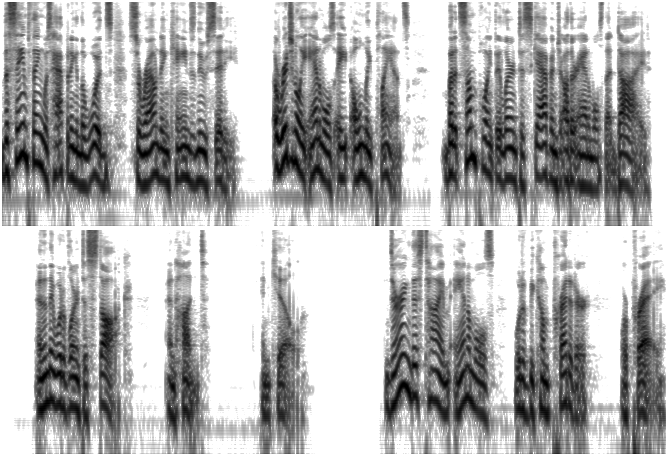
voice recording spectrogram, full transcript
The same thing was happening in the woods surrounding Cain's new city. Originally, animals ate only plants, but at some point they learned to scavenge other animals that died, and then they would have learned to stalk and hunt and kill. During this time, animals would have become predator or prey.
